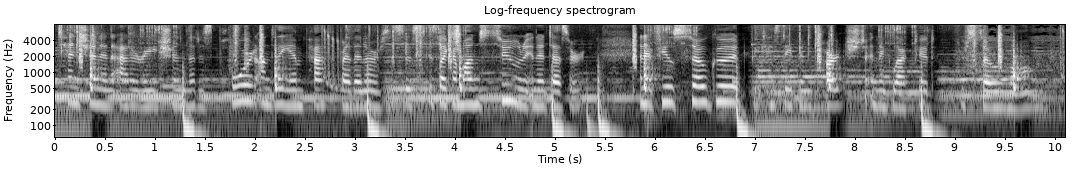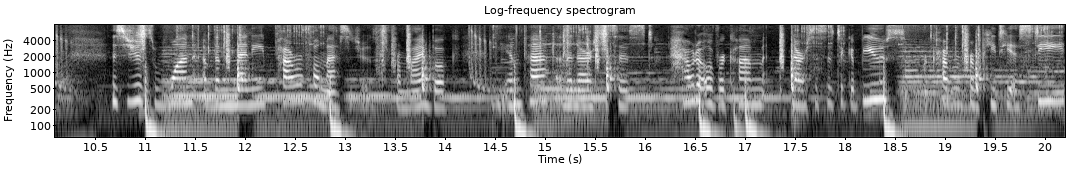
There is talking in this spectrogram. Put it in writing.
attention and adoration that is poured onto the empath by the narcissist is like a monsoon in a desert, and it feels so good because they've been parched and neglected for so long. This is just one of the many powerful messages from my book, The Empath and the Narcissist How to Overcome Narcissistic Abuse, Recover from PTSD,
